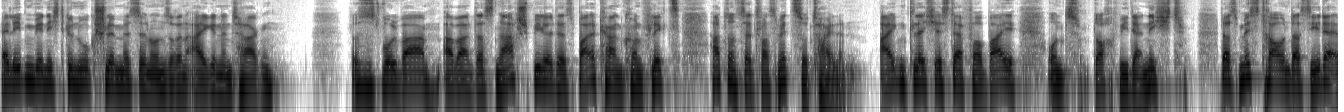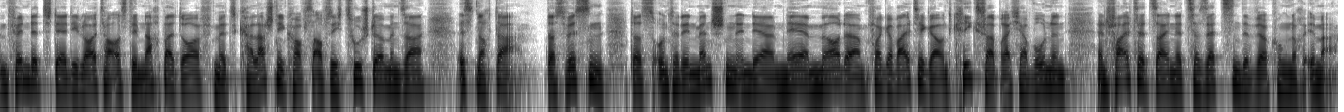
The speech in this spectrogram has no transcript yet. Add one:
Erleben wir nicht genug Schlimmes in unseren eigenen Tagen? Das ist wohl wahr, aber das Nachspiel des Balkankonflikts hat uns etwas mitzuteilen. Eigentlich ist er vorbei und doch wieder nicht. Das Misstrauen, das jeder empfindet, der die Leute aus dem Nachbardorf mit Kalaschnikows auf sich zustürmen sah, ist noch da. Das Wissen, dass unter den Menschen in der Nähe Mörder, Vergewaltiger und Kriegsverbrecher wohnen, entfaltet seine zersetzende Wirkung noch immer.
